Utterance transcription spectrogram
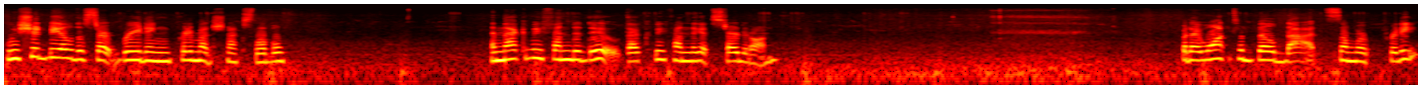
We should be able to start breeding pretty much next level. And that could be fun to do. That could be fun to get started on. But I want to build that somewhere pretty.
